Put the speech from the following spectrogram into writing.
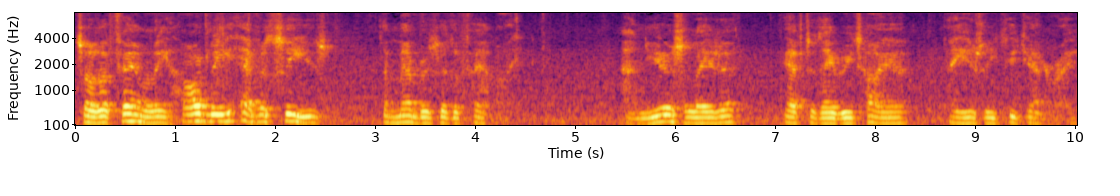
So the family hardly ever sees the members of the family. And years later, after they retire, they usually degenerate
